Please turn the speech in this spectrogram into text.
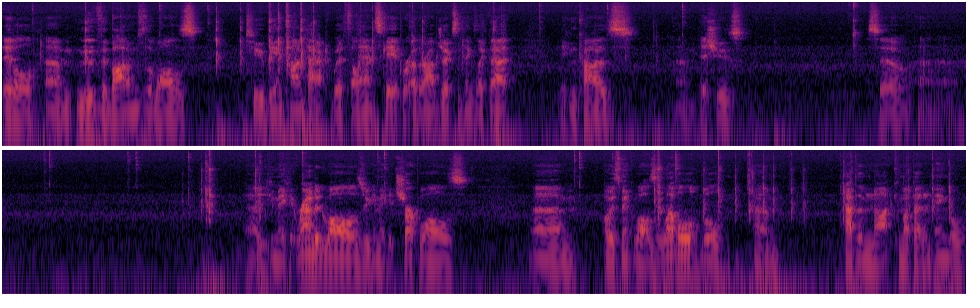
it'll um, move the bottoms of the walls to be in contact with the landscape or other objects and things like that. It can cause um, issues. So uh, uh, you can make it rounded walls, you can make it sharp walls. Um, always make walls level. We'll um, have them not come up at an angle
